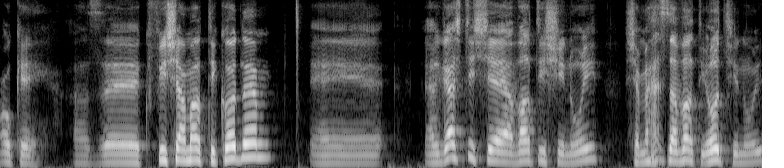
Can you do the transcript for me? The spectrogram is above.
אוקיי, אז uh, כפי שאמרתי קודם, uh, הרגשתי שעברתי שינוי, שמאז עברתי עוד שינוי,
